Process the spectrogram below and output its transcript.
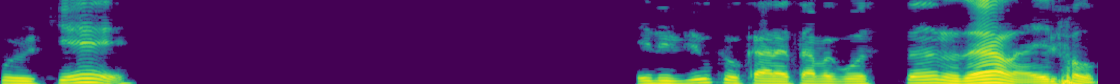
Porque ele viu que o cara tava gostando dela, ele falou,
